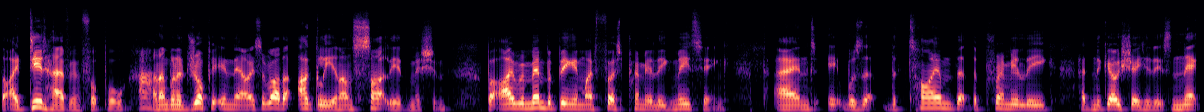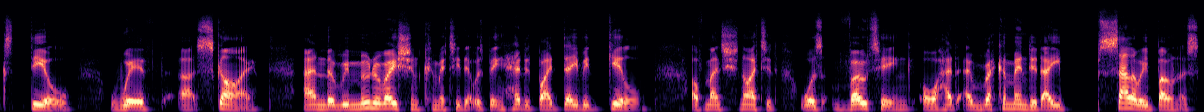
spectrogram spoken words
that I did have in football, ah. and I'm going to drop it in now. It's a rather ugly and unsightly admission, but I remember being in my first Premier League meeting. And it was at the time that the Premier League had negotiated its next deal with uh, Sky, and the remuneration committee that was being headed by David Gill of Manchester United was voting or had uh, recommended a salary bonus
